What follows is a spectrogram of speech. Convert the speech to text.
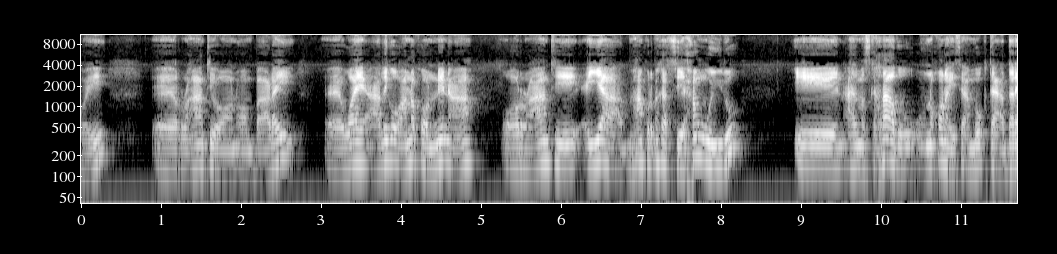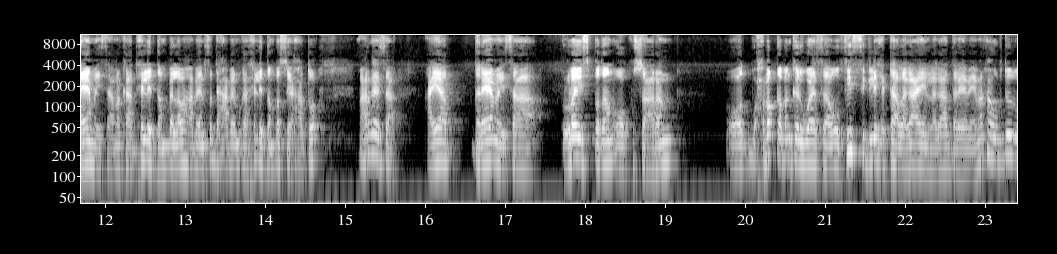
way. Run ahaantii oon oon baadhay waayo adigoo anakoo nin ah oo run ahaantii ayaa maxaan ku markaad seexan weydo aad maskaxdaadu noqonaysaa moogtaa dareemaysaa markaad xilli dambe laba habeen saddex habeen markaad xilli dambe seexato ma arkaysaa? Ayaad dareemaysaa culays badan oo ku saaran ood waxba qaban kari waaysaa oo physically xitaa lagaa lagaa dareemaya marka hurdadu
